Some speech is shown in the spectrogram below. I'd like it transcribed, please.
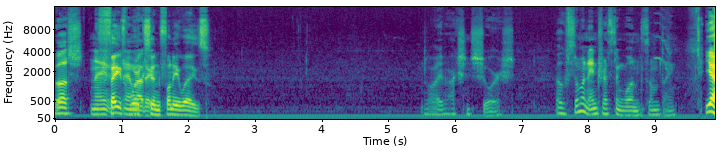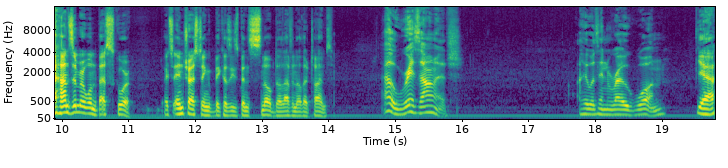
But no, Fate no works matter. in funny ways. live action short. Oh, someone interesting won something. Yeah, Hans Zimmer won Best Score. It's interesting because he's been snubbed eleven other times. Oh, Riz Ahmed, who was in Rogue One Yeah,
